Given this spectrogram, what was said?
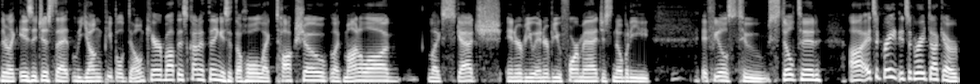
They're like, is it just that young people don't care about this kind of thing? Is it the whole like talk show, like monologue, like sketch, interview, interview format? Just nobody. It feels too stilted. Uh, it's a great, it's a great doc. Or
